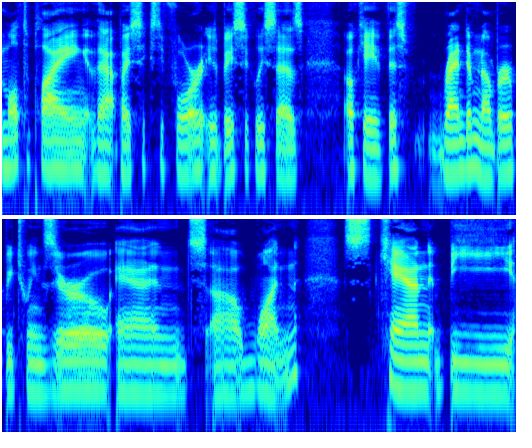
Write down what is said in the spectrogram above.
multiplying that by 64, it basically says, okay, this random number between 0 and uh, 1 can be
